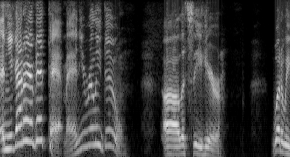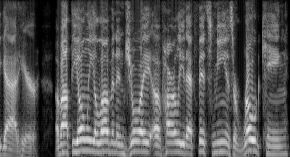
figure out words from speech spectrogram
And you got to admit that, man. You really do. Uh, let's see here. What do we got here? About the only love and enjoy of Harley that fits me is a Road King,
